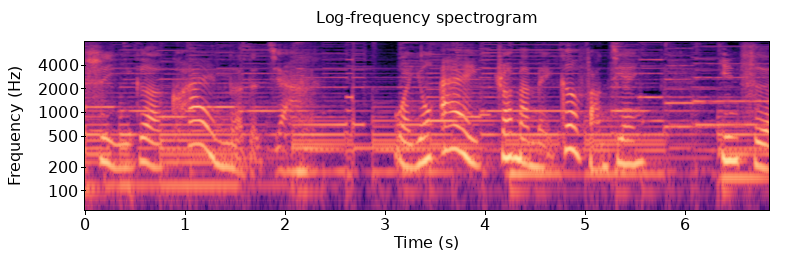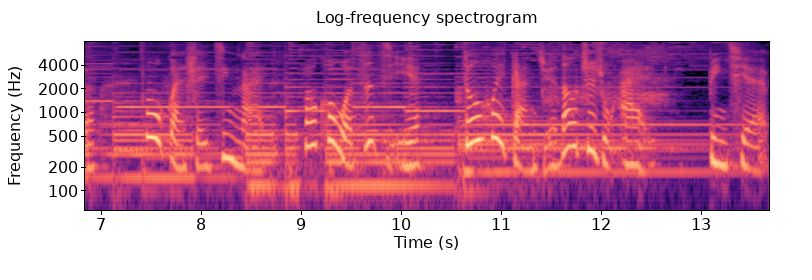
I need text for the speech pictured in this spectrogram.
是一个快乐的家。我用爱装满每个房间，因此，不管谁进来，包括我自己，都会感觉到这种爱，并且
